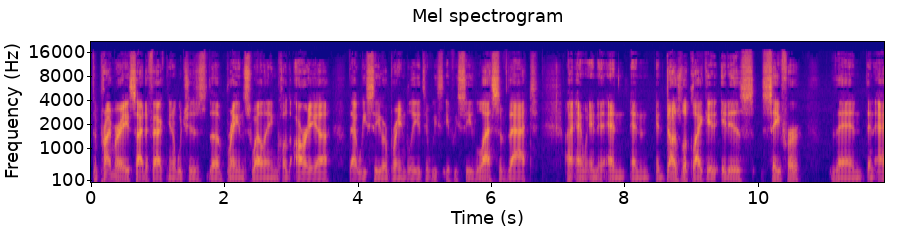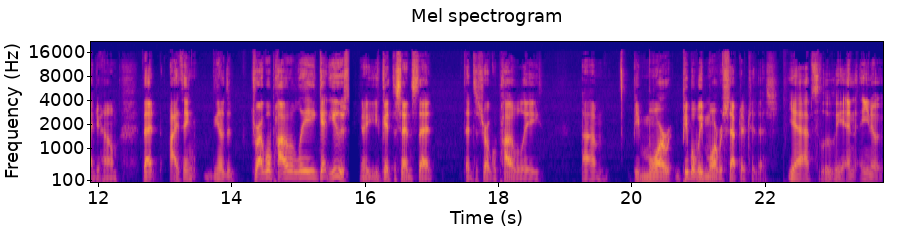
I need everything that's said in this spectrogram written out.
the primary side effect, you know, which is the brain swelling called ARIA that we see or brain bleeds. If we if we see less of that, uh, and, and and and it does look like it, it is safer than than Aduhelm, that I think you know the drug will probably get used. You know, you get the sense that that this drug will probably um, be more people will be more receptive to this. Yeah, absolutely. And you know,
